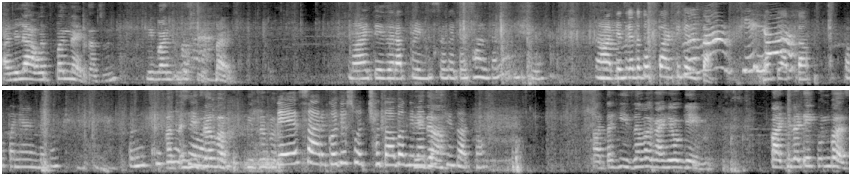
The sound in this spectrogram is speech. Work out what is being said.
आणि लावत पण नाहीत अजून. निवांत बसले बाहेर. नाही ते जरा प्रिंट सगळं ते झालं ना इश्यू हा त्याचं काय तो पार्टी केलता. ते आता पप्पाने आणलं ना. पण खूप ते सारखं ते स्वच्छता. हे जातं. आता हिचं बघ आहे हो गेम पाठीला टेकून बस.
